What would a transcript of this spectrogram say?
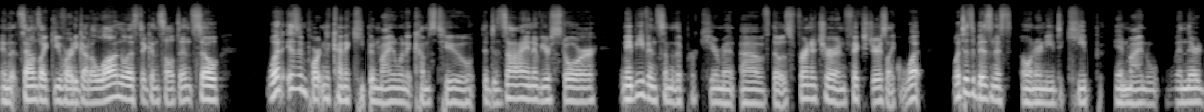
and it sounds like you've already got a long list of consultants. So, what is important to kind of keep in mind when it comes to the design of your store, maybe even some of the procurement of those furniture and fixtures? Like what what does a business owner need to keep in mind when they're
